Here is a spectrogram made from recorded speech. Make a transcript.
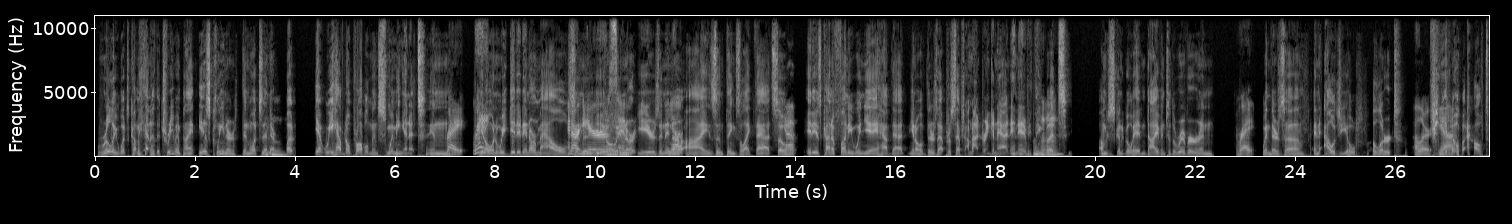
really what's coming out of the treatment plant is cleaner than what's in there. Mm-hmm. But yet we have no problem in swimming in it. In right, right. You know, and we get it in our mouths, in our and, ears, you know, and, in our ears and in yep. our eyes and things like that. So yep. it is kind of funny when you have that. You know, there's that perception. I'm not drinking that and everything, mm-hmm. but I'm just going to go ahead and dive into the river and. Right. When there's uh, an algae alert. Alert. Yeah. know, out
